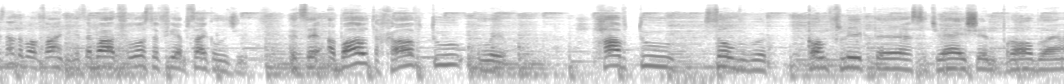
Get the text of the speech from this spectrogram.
It's not about fighting, it's about philosophy and psychology. It's uh, about how to live, how to solve uh, conflict, uh, situation, problem.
